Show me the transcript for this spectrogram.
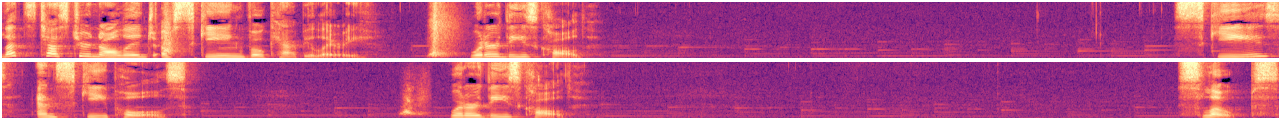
Let's test your knowledge of skiing vocabulary. What are these called? Skis and ski poles. What are these called? Slopes.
